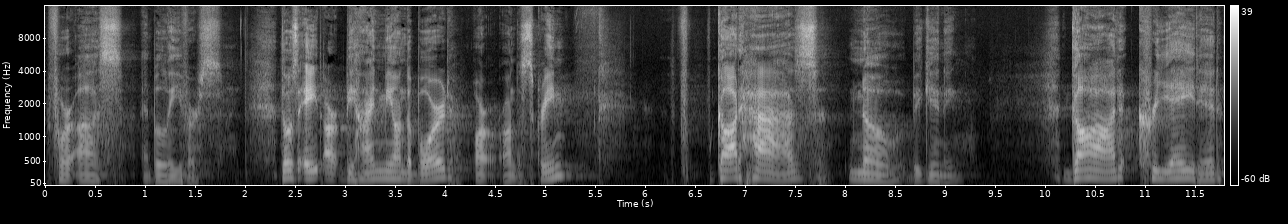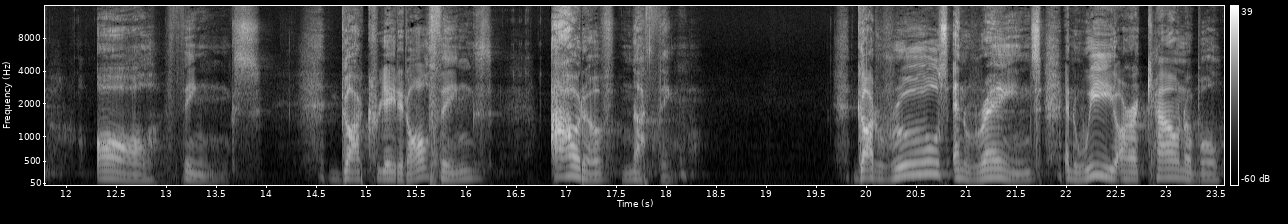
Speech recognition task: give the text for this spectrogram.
for us and believers. Those eight are behind me on the board or on the screen. God has no beginning. God created all things. God created all things out of nothing. God rules and reigns, and we are accountable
